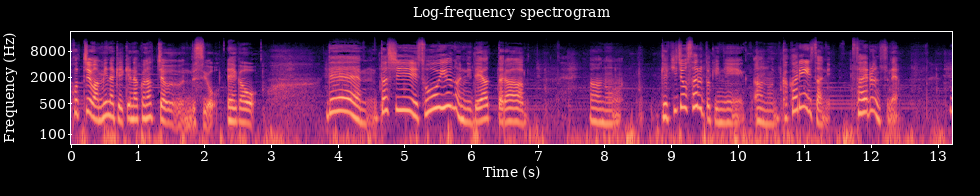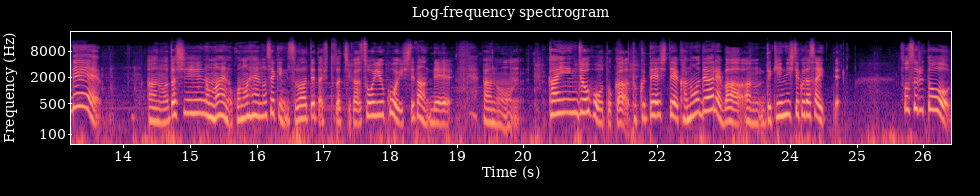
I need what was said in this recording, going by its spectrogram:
こっちは見なきゃいけなくなっちゃうんですよ映画を。で私そういうのに出会ったらあの劇場去る時にあの係員さんに伝えるんですね。であの私の前のこの辺の席に座ってた人たちがそういう行為してたんであの会員情報とか特定して可能であればあの出禁にしてくださいって。そうすると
